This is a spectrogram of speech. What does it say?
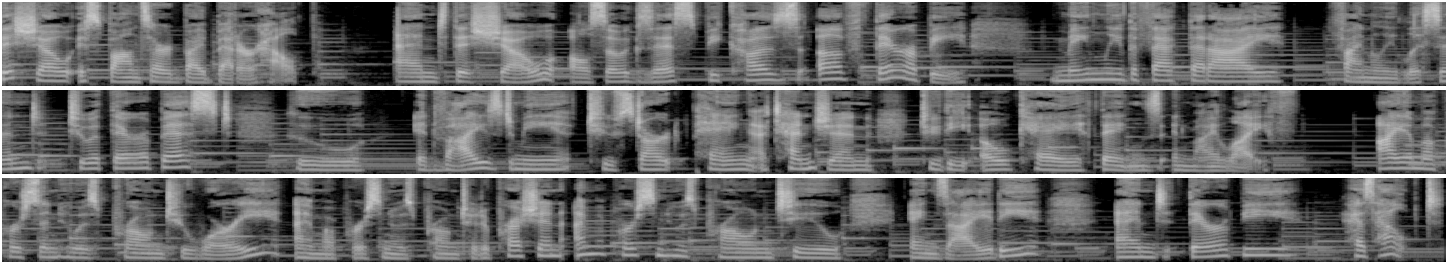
This show is sponsored by BetterHelp. And this show also exists because of therapy, mainly the fact that I finally listened to a therapist who advised me to start paying attention to the okay things in my life. I am a person who is prone to worry. I'm a person who is prone to depression. I'm a person who is prone to anxiety and therapy has helped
